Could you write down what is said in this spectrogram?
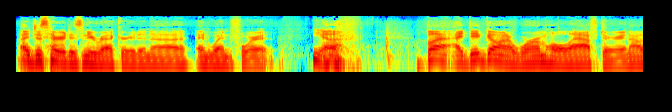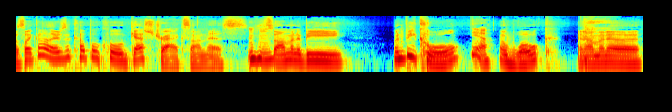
I just heard his new record and uh and went for it. yeah. But I did go on a wormhole after, and I was like, "Oh, there's a couple cool guest tracks on this, so I'm gonna be, I'm gonna be cool, Mm-hmm. Yeah. and woke, and I'm gonna,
